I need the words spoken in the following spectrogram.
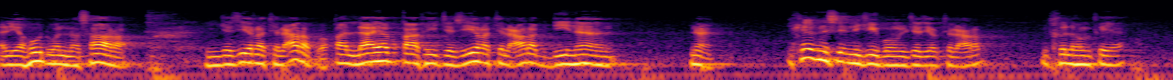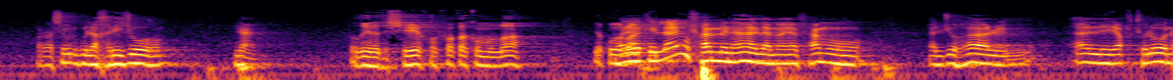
اليهود والنصارى من جزيرة العرب. وقال لا يبقى في جزيرة العرب دينان. نعم. كيف نجيبهم من جزيرة العرب؟ ندخلهم فيها. الرسول يقول أخرجوهم. نعم. فضيلة الشيخ وفقكم الله. يقول ولكن لا يفهم من هذا ما يفهمه الجهال اللي يقتلون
